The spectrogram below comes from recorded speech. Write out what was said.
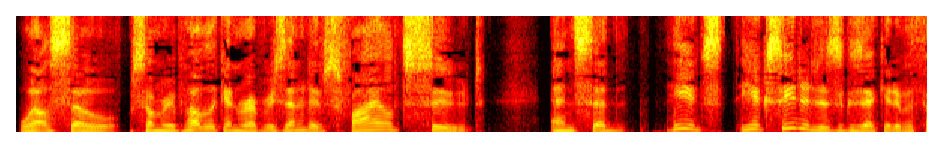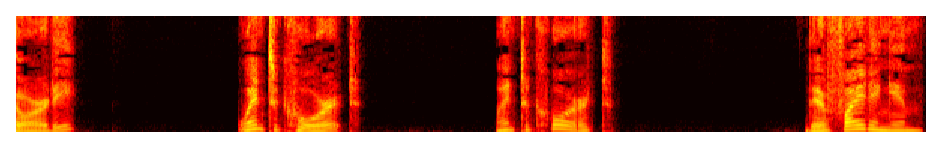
Well, so some Republican representatives filed suit and said he ex- he exceeded his executive authority. Went to court. Went to court. They're fighting him.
